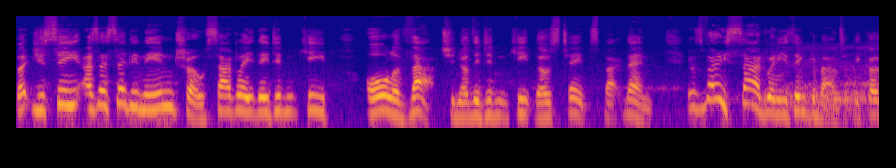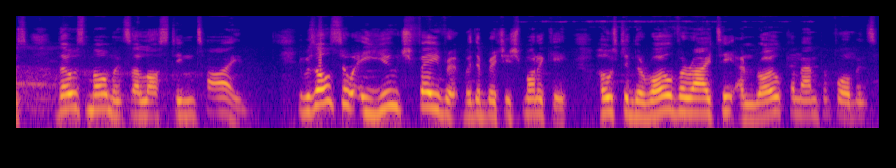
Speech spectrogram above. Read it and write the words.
But you see, as I said in the intro, sadly, they didn't keep all of that. You know, they didn't keep those tapes back then. It was very sad when you think about it because those moments are lost in time. He was also a huge favourite with the British monarchy, hosting the Royal Variety and Royal Command performance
